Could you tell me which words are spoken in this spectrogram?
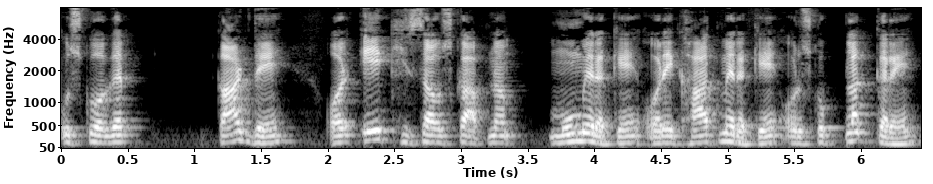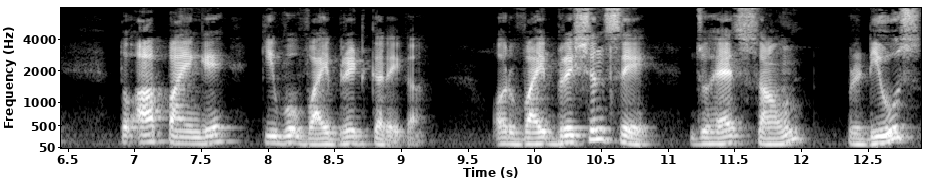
उसको अगर काट दें और एक हिस्सा उसका अपना मुँह में रखें और एक हाथ में रखें और उसको प्लग करें तो आप पाएँगे कि वो वाइब्रेट करेगा और वाइब्रेशन से जो है साउंड प्रोड्यूस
